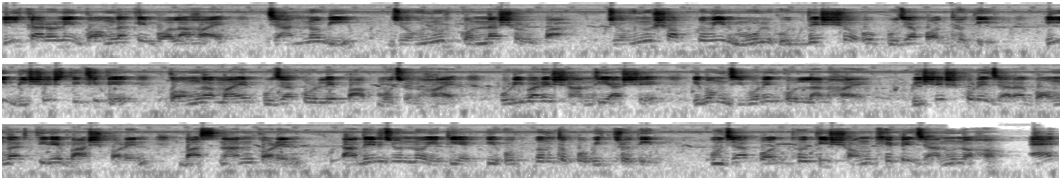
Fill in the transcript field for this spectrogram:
এই কারণে গঙ্গাকে বলা হয় জাহ্নবী যহনুর কন্যা স্বরূপা যহনু সপ্তমীর মূল উদ্দেশ্য ও পূজা পদ্ধতি। এই বিশেষ তিথিতে গঙ্গা মায়ের পূজা করলে পাপ মোচন হয় পরিবারে শান্তি আসে এবং জীবনে কল্যাণ হয়। বিশেষ করে যারা গঙ্গার তীরে বাস করেন বা স্নান করেন, তাদের জন্য এটি একটি অত্যন্ত পবিত্র দিন। পূজা পদ্ধতি সংক্ষেপে জানুন হ এক,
